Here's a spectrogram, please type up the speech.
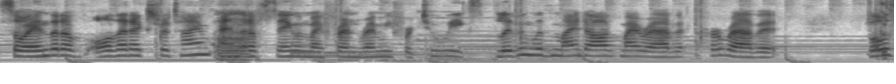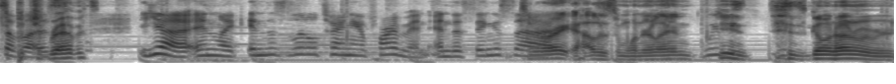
So I ended up all that extra time. I ended Uh-huh. up staying with my friend Remy for two weeks, living with my dog, my rabbit, her rabbit, both a of us. of rabbits. Yeah, and like in this little tiny apartment. And the thing is that. It's all right, Alice in Wonderland. we- this is going on over.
